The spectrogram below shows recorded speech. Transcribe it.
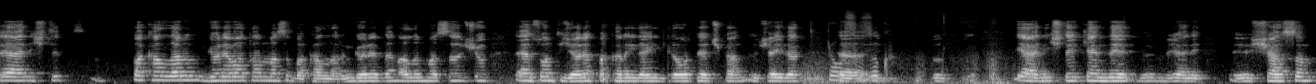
yani işte bakanların göreve atanması, bakanların görevden alınması, şu en son Ticaret Bakanı ile ilgili ortaya çıkan şeyler. Yolsuzluk. E, yani işte kendi yani e, şahsım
